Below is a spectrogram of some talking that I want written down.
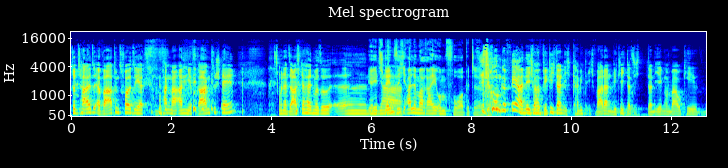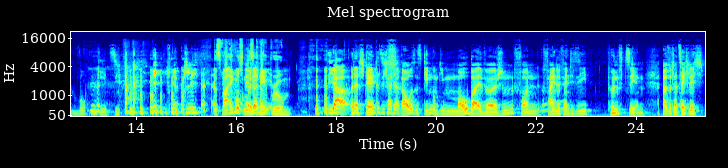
total so erwartungsvoll, so jetzt fang mal an, mir Fragen zu stellen. Und dann saß ich da halt mal so, äh, Ja, jetzt stellen Sie sich alle mal Reihe um vor, bitte. so ungefähr. Nee, ich war wirklich dann, ich kann mich, ich war dann wirklich, dass ich dann irgendwann war, okay, worum geht's? Ja, eigentlich. Das war eigentlich ein Escape Room. Ja, und dann stellte sich halt heraus, es ging um die Mobile-Version von Final Fantasy 15. Also tatsächlich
